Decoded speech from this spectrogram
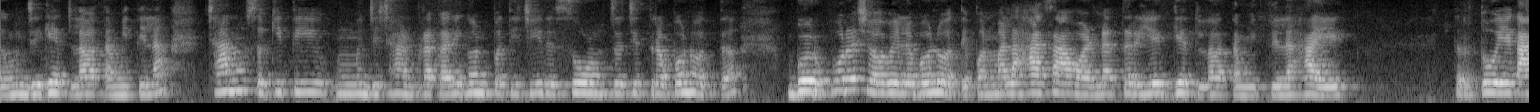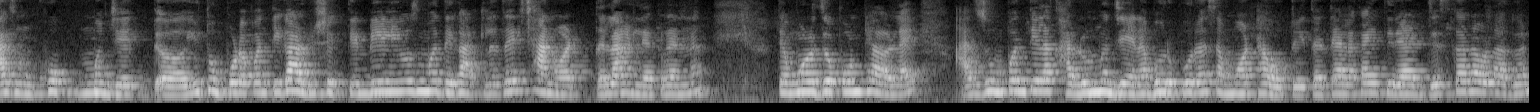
म्हणजे घेतला होता मी तिला. छान असं किती म्हणजे छान प्रकारे गणपतीची सोंडचं चित्र पण होतं. भरपूर असे अवेलेबल होते. पण मला हाच आवडला तर एक घेतला होता मी तिला. हा एक. तर तो एक अजून खूप म्हणजे इथून पुढं पण ती घालू शकते. डेली यूजमध्ये घातलं तरी छान वाटतं लहान लेकरांना. त्यामुळे जपून ठेवलाय. अजून पण तिला खालून म्हणजे आहे ना भरपूर असा मोठा होतोय तर त्याला काहीतरी ॲडजस्ट करावं लागेल.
